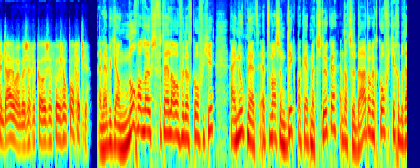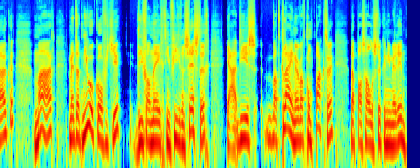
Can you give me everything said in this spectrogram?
En daarom hebben ze gekozen voor zo'n koffertje. En dan heb ik jou nog wat leuks te vertellen over dat koffertje. Hij noemt net, het was een dik pakket met stukken en dat ze daardoor het koffertje gebruiken. Maar met dat nieuwe koffertje, die van 1964, ja, die is wat kleiner, wat compacter. Daar passen alle stukken niet meer in.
